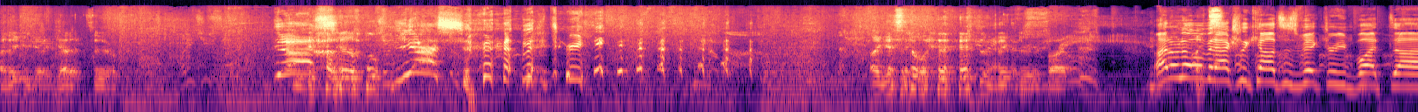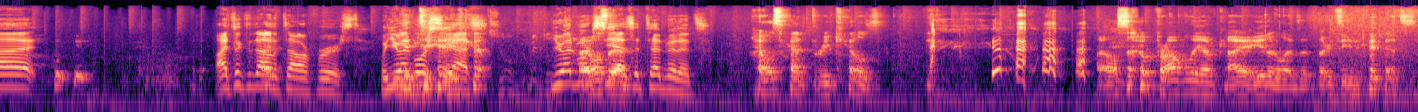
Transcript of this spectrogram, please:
I think you're gonna get it too. What did you say? Yes! I Yes! Victory! I guess it was a victory, but I don't know if it actually counts as victory, but uh, I took the down the tower first. But you had more CS. You had more CS had- at 10 minutes. I also had three kills. I also probably have Kaya Ether Lens at 13 minutes.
